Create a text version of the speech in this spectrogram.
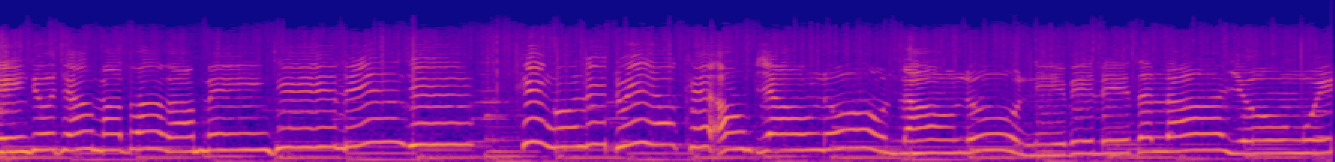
အိမ်ကျိုးချမ်းမသွားတာမိန်ကြီးလင်းကြီးခင်ကိုလေးတွေးရခဲ့အောင်ပြောင်းလို့လောင်လို့နေပြီလေသလားယုံငွေ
